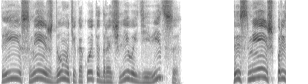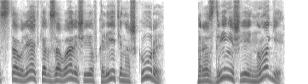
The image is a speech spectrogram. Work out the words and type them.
ты смеешь думать о какой-то дрочливой девице? Ты смеешь представлять, как завалишь ее в клете на шкуры, раздвинешь ей ноги?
